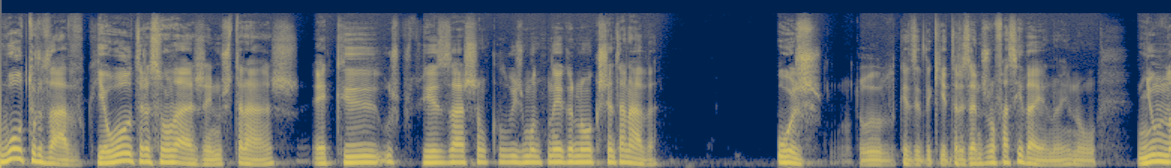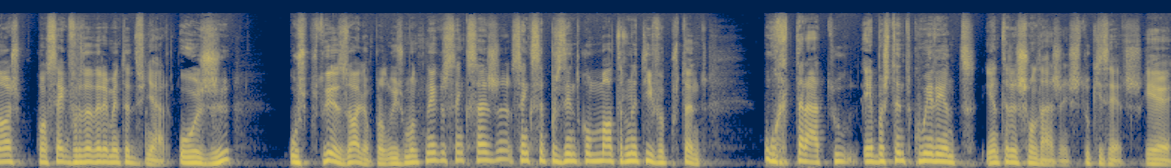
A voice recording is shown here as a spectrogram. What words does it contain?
o outro dado que a outra sondagem nos traz é que os portugueses acham que Luís Montenegro não acrescenta nada. Hoje, quer dizer, daqui a três anos não faço ideia, não é? Não, nenhum de nós consegue verdadeiramente adivinhar. Hoje, os portugueses olham para Luís Montenegro sem que, seja, sem que se apresente como uma alternativa. Portanto, o retrato é bastante coerente entre as sondagens, se tu quiseres. É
